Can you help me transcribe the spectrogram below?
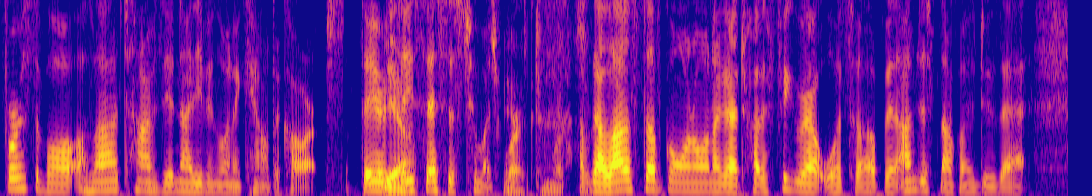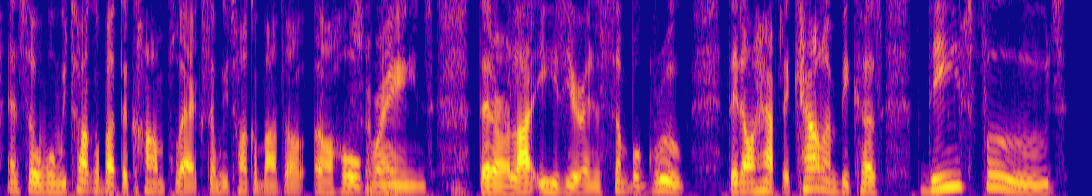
first of all, a lot of times they're not even going to count the carbs. They're, yeah. they that's just too much work. Yeah, too much. I've got a lot of stuff going on. I got to try to figure out what's up, and I'm just not going to do that. And so when we talk about the complex and we talk about the uh, whole simple. grains that are a lot easier in a simple group, they don't have to count them because these foods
